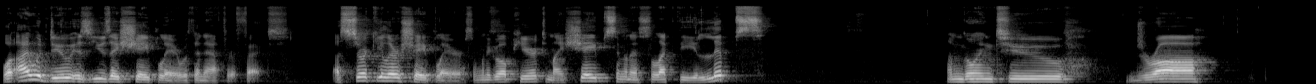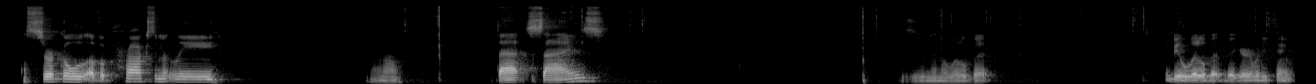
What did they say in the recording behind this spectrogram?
What I would do is use a shape layer within After Effects. A circular shape layer. So I'm going to go up here to my shapes. I'm going to select the ellipse. I'm going to draw a circle of approximately, I don't know, that size. Zoom in a little bit. Maybe a little bit bigger. What do you think?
